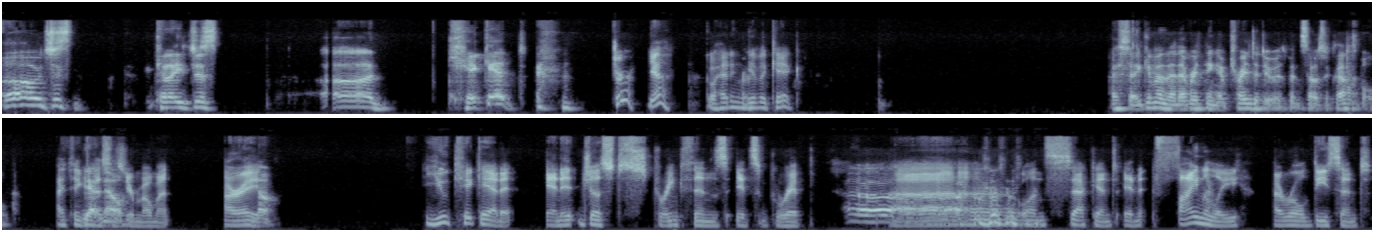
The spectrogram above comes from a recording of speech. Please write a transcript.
Oh, just can I just uh kick it? Sure, yeah. Go ahead and give a kick. I say, given that everything I've tried to do has been so successful. I think Yeah, this no. is your moment. All right. No. You kick at it and it just strengthens its grip. Uh, Uh, one second. And finally, I roll decent.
